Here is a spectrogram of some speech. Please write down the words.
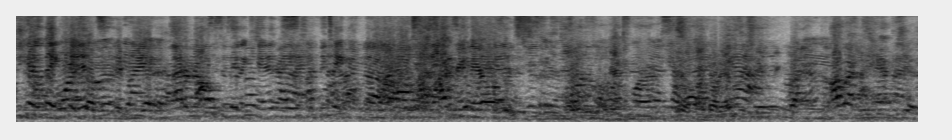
Because they kids, they might, I don't know, if the kids, if we take them to they kids. We'll talk about it the. I went to Hampshire.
